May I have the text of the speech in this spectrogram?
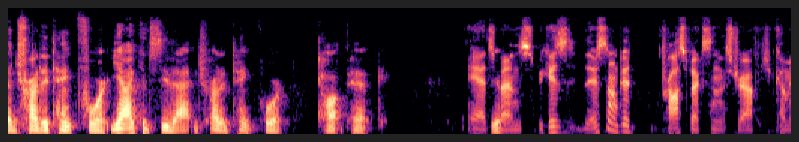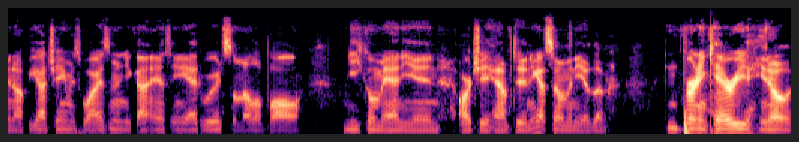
and try to tank for Yeah, I could see that, and try to tank for top pick. Yeah, it Yeah. depends because there's some good prospects in this draft coming up. You got James Wiseman, you got Anthony Edwards, Lamelo Ball, Nico Mannion, R.J. Hampton. You got so many of them. And Vernon Carey. You know,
